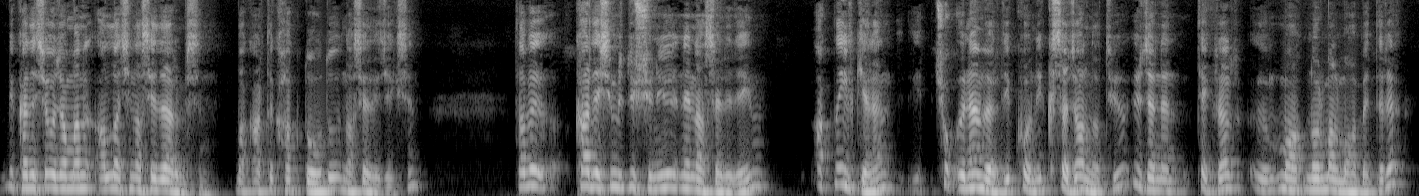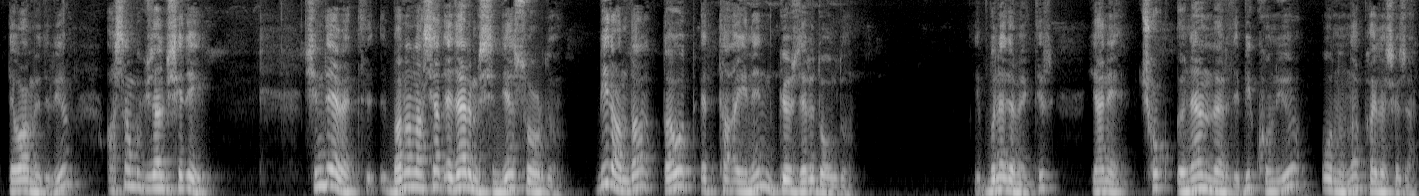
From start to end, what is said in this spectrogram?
Bir kardeşe hocam bana Allah için nasihat eder misin? Bak artık hak doğdu nasihat edeceksin. Tabi kardeşimiz düşünüyor ne nasihat edeyim. Aklına ilk gelen çok önem verdiği konuyu kısaca anlatıyor. Üzerinden tekrar e, normal muhabbetlere devam ediliyor. Aslında bu güzel bir şey değil. Şimdi evet bana nasihat eder misin diye sordu. Bir anda Davut Et-Ta'i'nin gözleri doldu. Bu ne demektir? Yani çok önem verdi bir konuyu onunla paylaşacak.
